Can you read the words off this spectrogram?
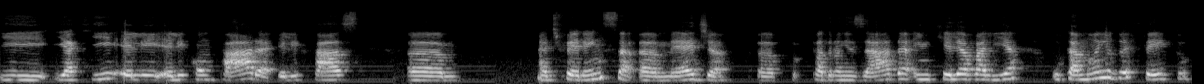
E, e aqui ele, ele compara, ele faz uh, a diferença uh, média uh, padronizada em que ele avalia o tamanho do efeito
